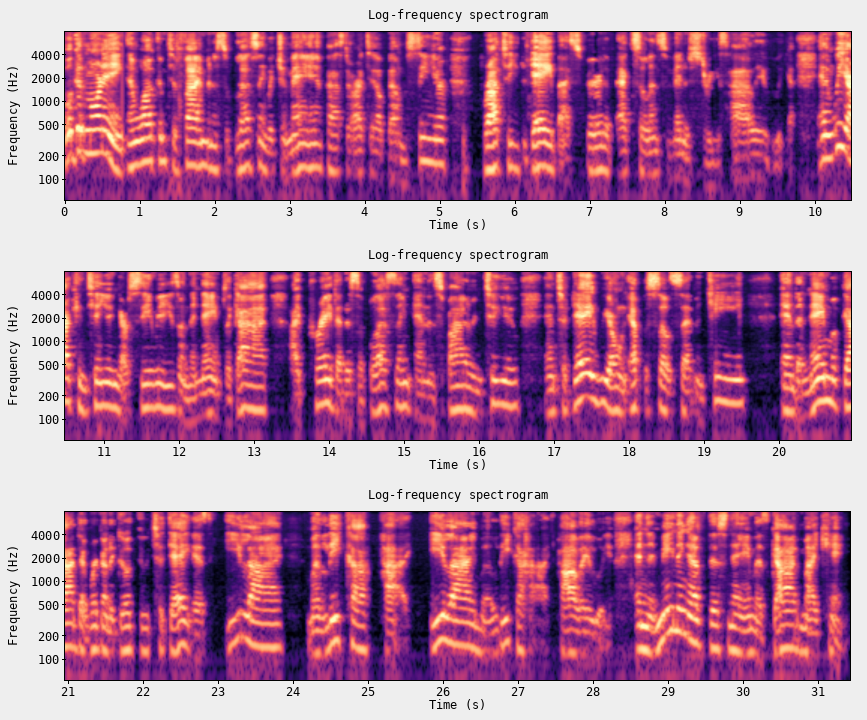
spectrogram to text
Well, good morning and welcome to Five Minutes of Blessing with your man, Pastor Artel Bellman Sr., brought to you today by Spirit of Excellence Ministries. Hallelujah. And we are continuing our series on the names of God. I pray that it's a blessing and inspiring to you. And today we are on episode 17. And the name of God that we're going to go through today is Eli Malika High. Eli Malikahai. Hallelujah. And the meaning of this name is God my King.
